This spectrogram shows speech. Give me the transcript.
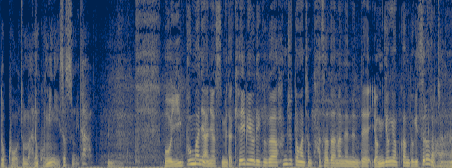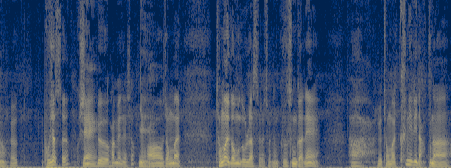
놓고 좀 많은 고민이 있었습니다. 뭐 이뿐만이 아니었습니다. KBO 리그가 한 주 동안 참 다사다난했는데 염경엽 감독이 쓰러졌잖아요. 아, 보셨어요? 혹시 네. 그 화면에서? 예. 아, 정말 정말 너무 놀랐어요. 저는 그 순간에 아, 이거 정말 큰 일이 났구나.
